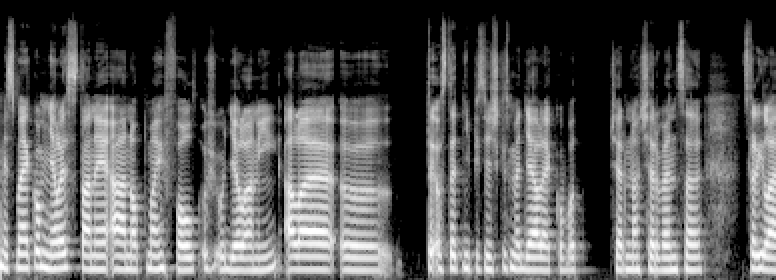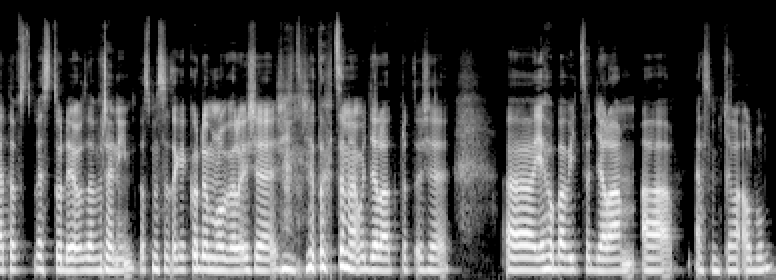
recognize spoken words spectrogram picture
My jsme jako měli stany a Not My Fault už udělaný, ale uh, ty ostatní písničky jsme dělali jako od června, července, celý léto ve studiu zavřený. To jsme se tak jako domluvili, že, že, že to chceme udělat, protože jeho baví, co dělám a já jsem chtěla album.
